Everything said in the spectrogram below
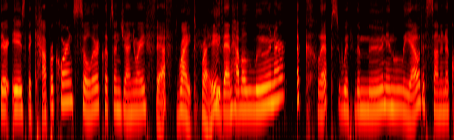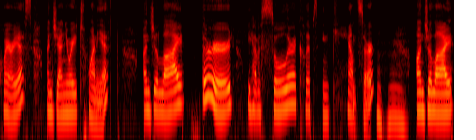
There is the Capricorn solar eclipse on January 5th. Right, right. We then have a lunar eclipse with the moon in Leo, the sun in Aquarius on January 20th. On July 3rd, we have a solar eclipse in Cancer. Mhm. On July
